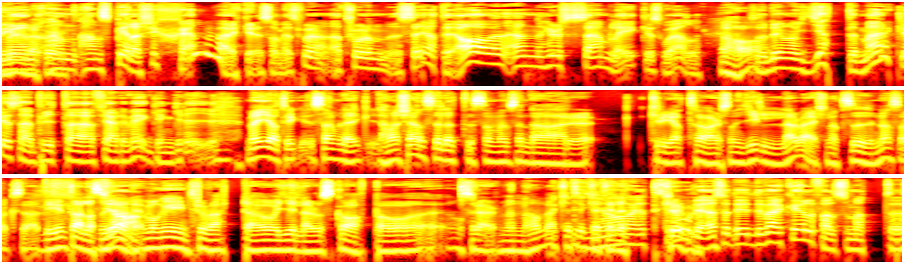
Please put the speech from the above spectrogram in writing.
Men han, han spelar sig själv verkar det som. Jag tror, jag tror de säger att det är, ja, and, and here's Sam Lake as well. Jaha. Så det blir någon jättemärklig så här bryta fjärde väggen-grej. Men jag tycker Sam Lake, han känns lite som en sån där kreatör som gillar verkligen att synas också. Det är inte alla som Ja. gör det. Många är introverta och gillar att skapa och, och sådär. Men han verkar tycka att det är Ja, rätt jag tror kul. det. Alltså det. Det verkar i alla fall som att eh,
